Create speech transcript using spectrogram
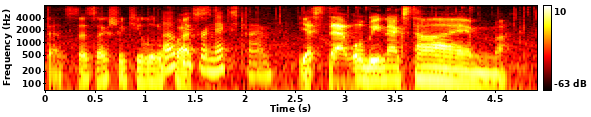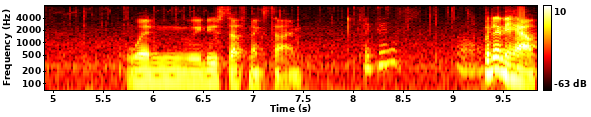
That's that's actually a cute little That'll quest. be for next time. yes, that will be next time. When we do stuff next time. Like this. Oh. But anyhow,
